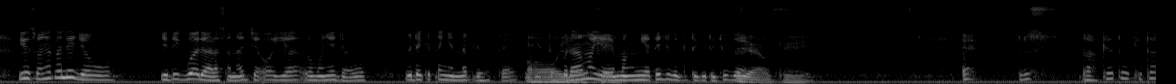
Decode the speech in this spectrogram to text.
iya soalnya kan dia jauh. Jadi gue ada alasan aja oh iya rumahnya jauh. Yaudah kita nginep di hotel kayak gitu. Oh, iya, padahal mah ya oke. emang niatnya juga gitu-gitu juga. Iya oke. Terus terakhir tuh kita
